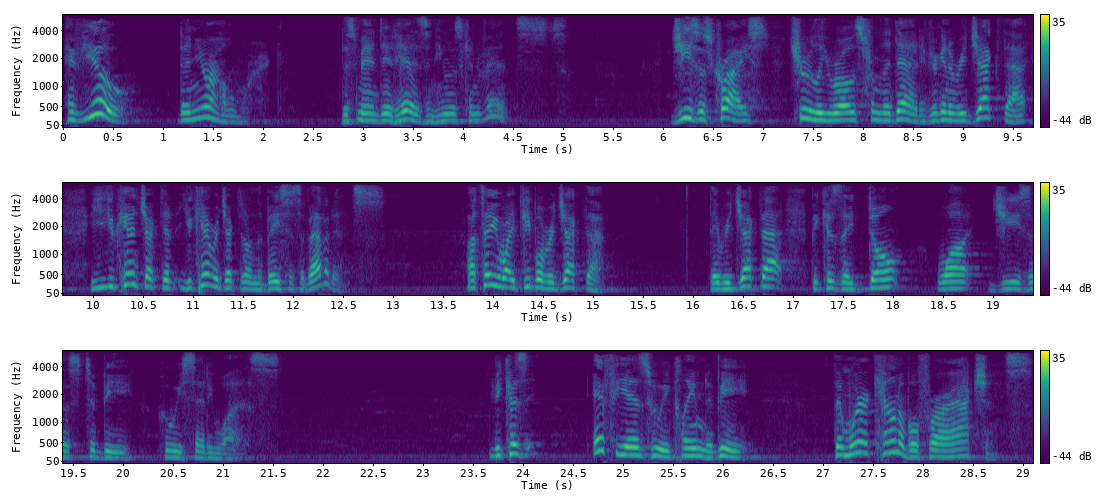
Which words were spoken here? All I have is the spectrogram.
Have you done your homework? This man did his and he was convinced. Jesus Christ truly rose from the dead. If you're going to reject that, you can't reject it, you can't reject it on the basis of evidence. I'll tell you why people reject that. They reject that because they don't want Jesus to be who he said he was. Because if he is who he claimed to be, then we're accountable for our actions.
